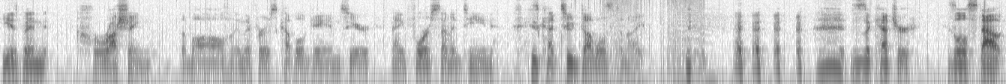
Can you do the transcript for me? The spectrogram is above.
He has been crushing the ball in the first couple games here, batting 417. He's got two doubles tonight. this is a catcher. He's a little stout.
